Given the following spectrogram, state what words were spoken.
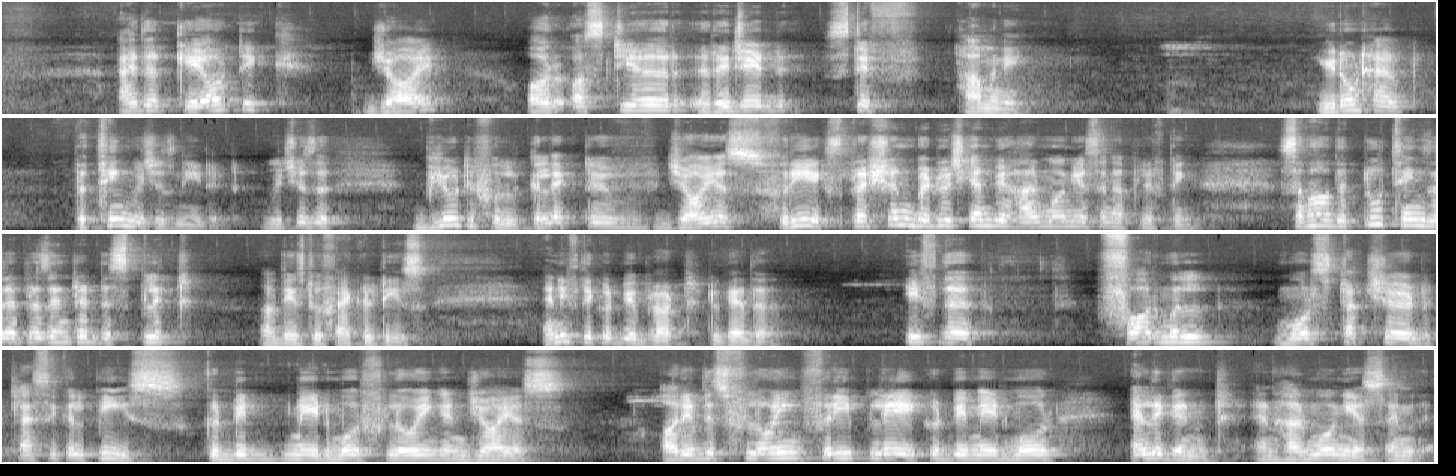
Either chaotic joy or austere, rigid, stiff harmony. You don't have the thing which is needed, which is a beautiful, collective, joyous, free expression, but which can be harmonious and uplifting. Somehow the two things represented the split of these two faculties. And if they could be brought together, if the formal, more structured classical piece could be made more flowing and joyous, or if this flowing free play could be made more elegant and harmonious and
